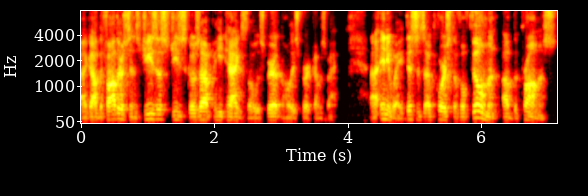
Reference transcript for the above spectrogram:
Uh, God the Father sends Jesus, Jesus goes up, he tags the Holy Spirit, the Holy Spirit comes back. Uh, anyway, this is, of course, the fulfillment of the promise.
